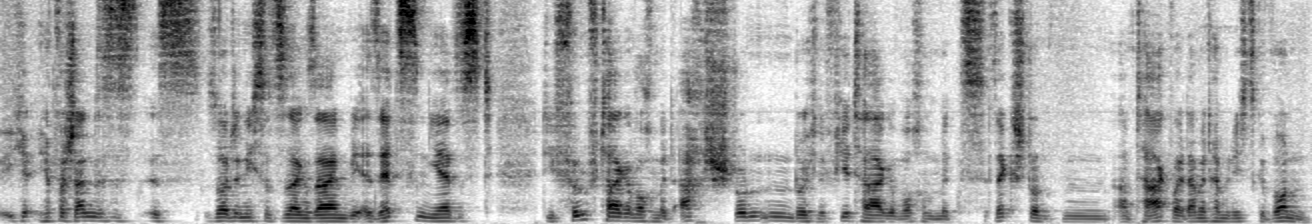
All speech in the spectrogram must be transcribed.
ich, ich habe verstanden, es, ist, es sollte nicht sozusagen sein, wir ersetzen jetzt die Fünf-Tage-Woche mit acht Stunden durch eine Vier-Tage-Woche mit sechs Stunden am Tag, weil damit haben wir nichts gewonnen.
